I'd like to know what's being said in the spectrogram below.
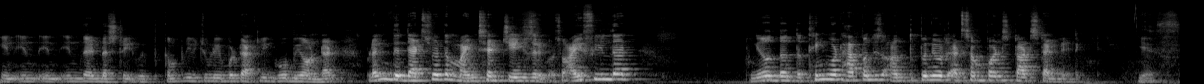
in, in, in, in the industry with company which will be able to actually go beyond that. But i think that that's where the mindset change is required. So i feel that you know the, the thing what happens is entrepreneurs at some point start stagnating. Yes.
